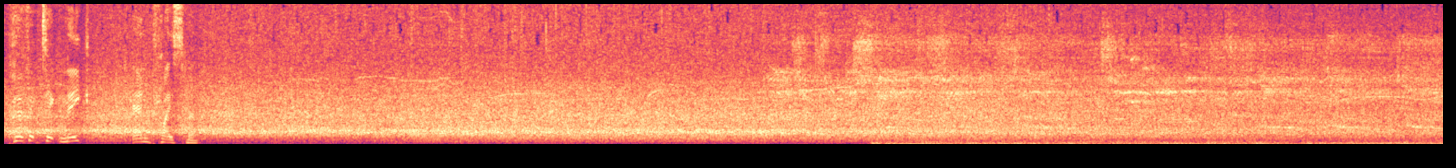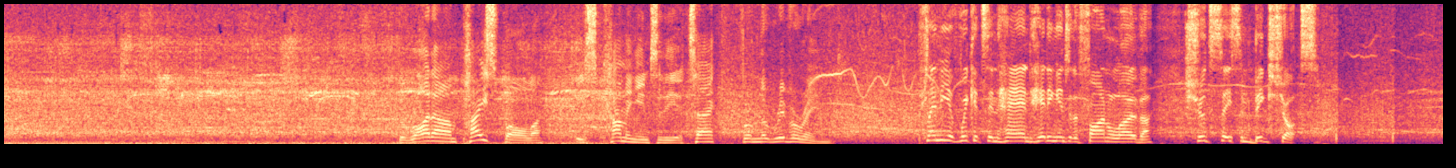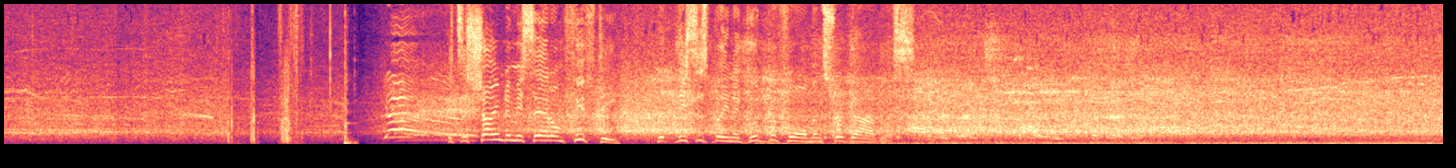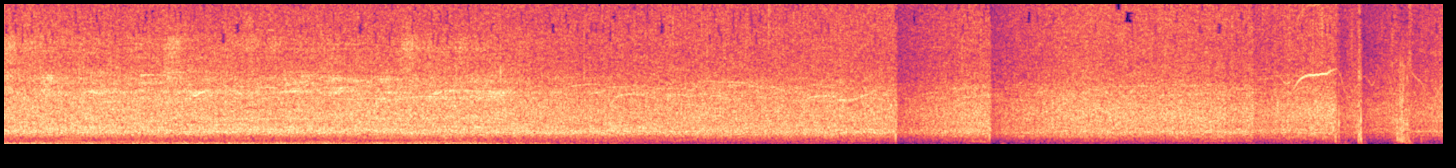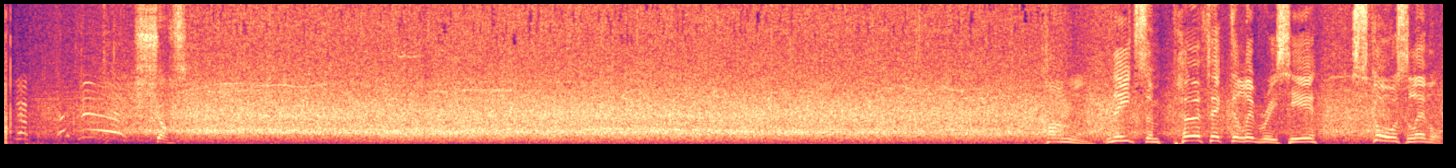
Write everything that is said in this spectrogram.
Perfect technique and placement. The right arm pace bowler is coming into the attack from the river end. Plenty of wickets in hand heading into the final over. Should see some big shots. It's a shame to miss out on 50, but this has been a good performance regardless. Shot. Conley needs some perfect deliveries here. Scores level.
